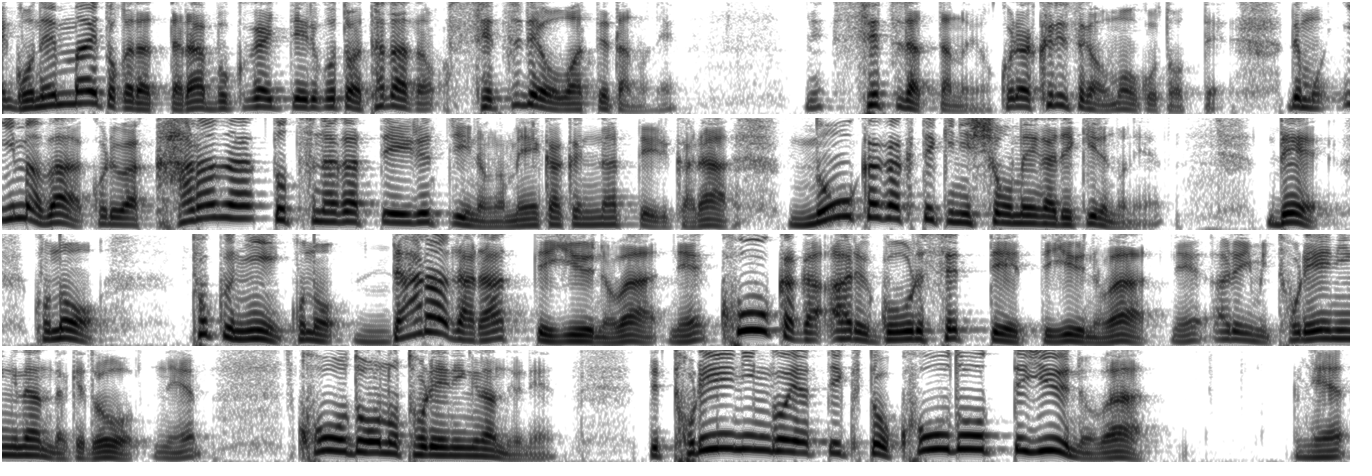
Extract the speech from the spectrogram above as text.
5年前とかだったら僕が言っていることはただの説で終わってたのね。ね、説だったのよ。これはクリスが思うことって。でも今はこれは体とつながっているっていうのが明確になっているから、脳科学的に証明ができるのね。で、この、特にこのダラダラっていうのはね、効果があるゴール設定っていうのはね、ある意味トレーニングなんだけど、ね、行動のトレーニングなんだよね。で、トレーニングをやっていくと行動っていうのは、ね、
